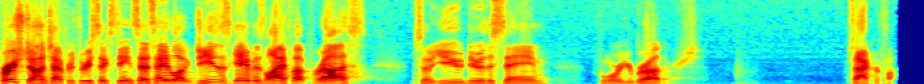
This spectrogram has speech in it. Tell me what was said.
First John chapter 3 16 says, Hey, look, Jesus gave his life up for us, so you do the same for your brothers. Sacrifice.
